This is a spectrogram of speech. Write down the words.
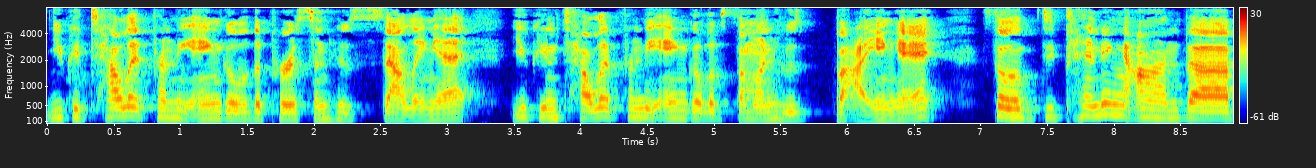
You could tell it from the angle of the person who's selling it. You can tell it from the angle of someone who's buying it. So depending on the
